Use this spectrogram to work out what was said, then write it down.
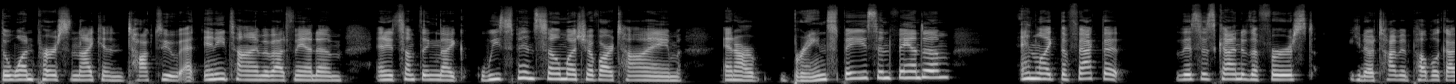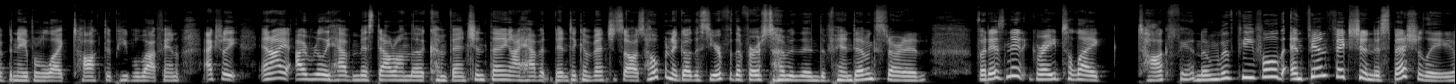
the one person I can talk to at any time about fandom. And it's something like we spend so much of our time and our brain space in fandom. And like the fact that this is kind of the first you know, time in public, I've been able to like talk to people about fandom. Actually, and I, I really have missed out on the convention thing. I haven't been to convention, so I was hoping to go this year for the first time, and then the pandemic started. But isn't it great to like talk fandom with people and fan fiction especially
